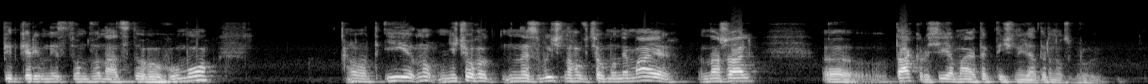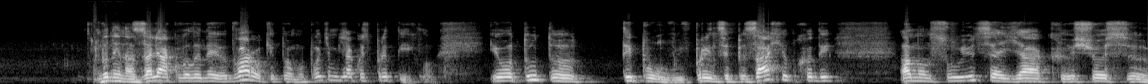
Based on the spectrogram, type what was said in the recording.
під, керівництвом 12-го ГУМО. От, і ну, нічого незвичного в цьому немає. На жаль, так, Росія має тактичну ядерну зброю. Вони нас залякували нею два роки тому, потім якось притихло. І отут е, типовий, в принципі, заходи анонсуються як щось е,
